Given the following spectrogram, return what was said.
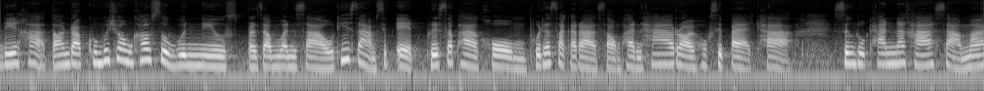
สดีค่ะ ต้อนรับคุณผู้ชมเข้าสู่บุญนิวส์ประจำวันเสาร์ที่ 31 พฤษภาคม พุทธศักราช 2568 ค่ะ ซึ่งทุกท่านนะคะสามารถ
